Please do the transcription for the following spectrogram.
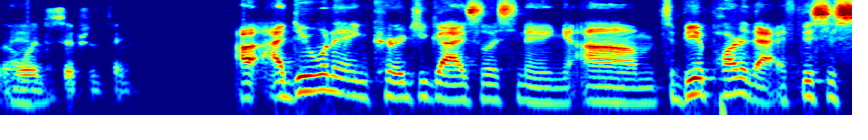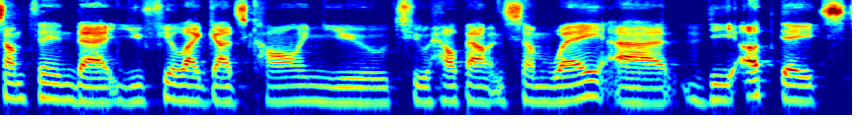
the whole interception thing. I, do want to encourage you guys listening um, to be a part of that. If this is something that you feel like God's calling you to help out in some way, uh, the updates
